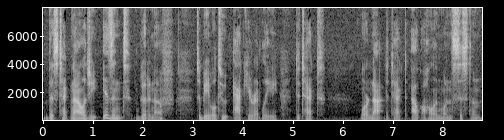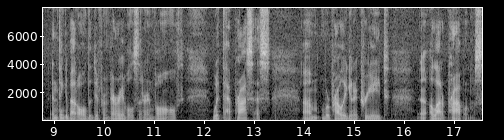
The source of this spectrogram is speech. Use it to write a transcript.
this technology isn't good enough to be able to accurately detect or not detect alcohol in one's system and think about all the different variables that are involved with that process, um, we're probably going to create uh, a lot of problems.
